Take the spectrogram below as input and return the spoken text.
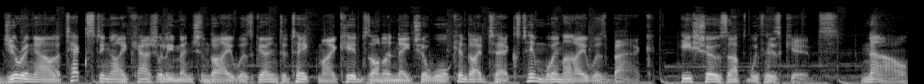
during our texting I casually mentioned I was going to take my kids on a nature walk and I'd text him when I was back. He shows up with his kids. Now,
